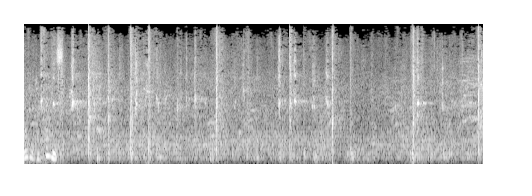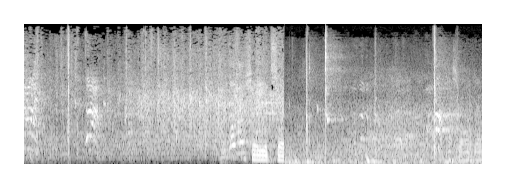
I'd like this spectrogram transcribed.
what a defence. So it's. Uh, that's wrong again.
